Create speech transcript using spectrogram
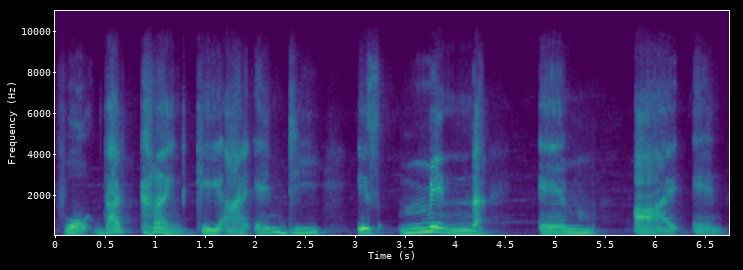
for that kind, K I N D, is min, M I N.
